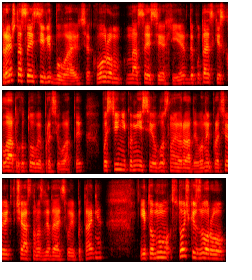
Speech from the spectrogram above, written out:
Решта сесій відбуваються. Кворум на сесіях є. Депутатський склад готовий працювати. Постійні комісії обласної ради вони працюють вчасно розглядають свої питання. І тому з точки зору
